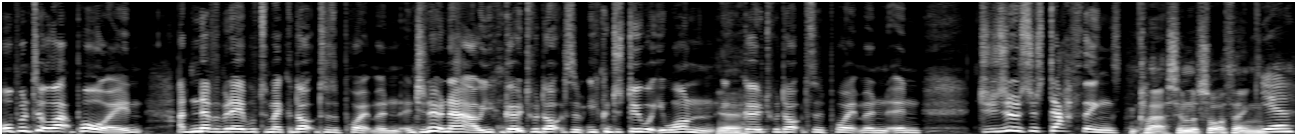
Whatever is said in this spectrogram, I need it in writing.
Up until that point, I'd never been able to make a doctor's appointment. And do you know now you can go to a doctor's, you can just do what you want. You Yeah. can go to a doctor's appointment and do you know, it's just daft things. And Clare, similar sort of thing. Yeah,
